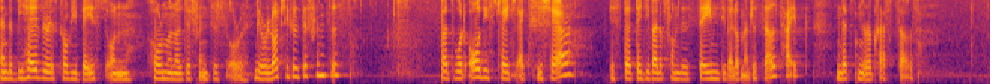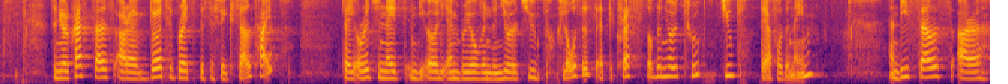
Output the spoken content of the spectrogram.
And the behavior is probably based on hormonal differences or neurological differences. But what all these traits actually share is that they develop from the same developmental cell type, and that's neural crest cells. So neural crest cells are a vertebrate-specific cell type. They originate in the early embryo when the neural tube closes at the crest of the neural tube, therefore the name. And these cells are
